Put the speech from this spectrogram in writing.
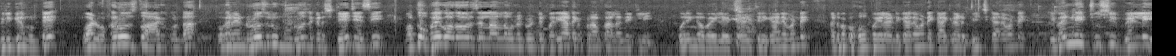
పిలిగ్రిమ్ ఉంటే వాళ్ళు ఒక రోజుతో ఆగకుండా ఒక రెండు రోజులు మూడు రోజులు ఇక్కడ స్టే చేసి మొత్తం ఉభయ గోదావరి జిల్లాల్లో ఉన్నటువంటి పర్యాటక ప్రాంతాలన్నింటినీ కోరింగా వైల్డ్ లైఫ్ శాంక్చురీ కానివ్వండి అటుపక్క హోప్ ఐలాండ్ కానివ్వండి కాకినాడ బీచ్ కానివ్వండి ఇవన్నీ చూసి వెళ్ళి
